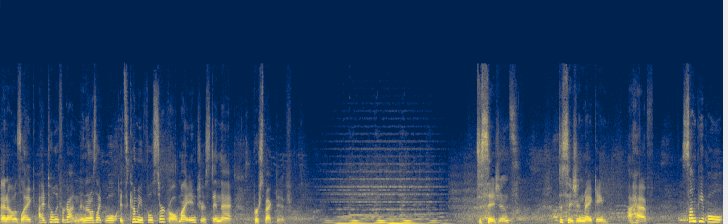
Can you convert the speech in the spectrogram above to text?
And I was like, I had totally forgotten. And then I was like, well, it's coming full circle, my interest in that perspective decisions, decision making. I have some people.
